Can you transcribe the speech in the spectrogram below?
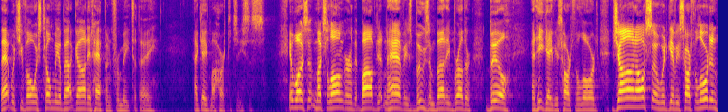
that which you've always told me about God, it happened for me today. I gave my heart to Jesus. It wasn't much longer that Bob didn't have his bosom buddy, brother Bill, and he gave his heart to the Lord. John also would give his heart to the Lord, and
